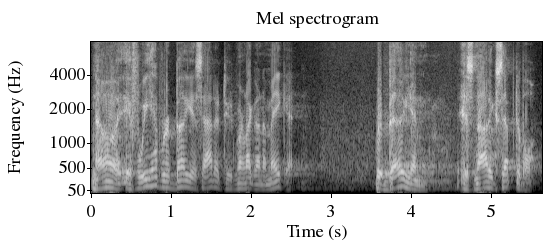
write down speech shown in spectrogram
No, if we have rebellious attitude, we're not going to make it. Rebellion is not acceptable.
